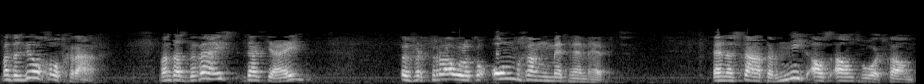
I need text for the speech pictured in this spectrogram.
Want dat wil God graag. Want dat bewijst dat jij een vertrouwelijke omgang met hem hebt. En dan staat er niet als antwoord van.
